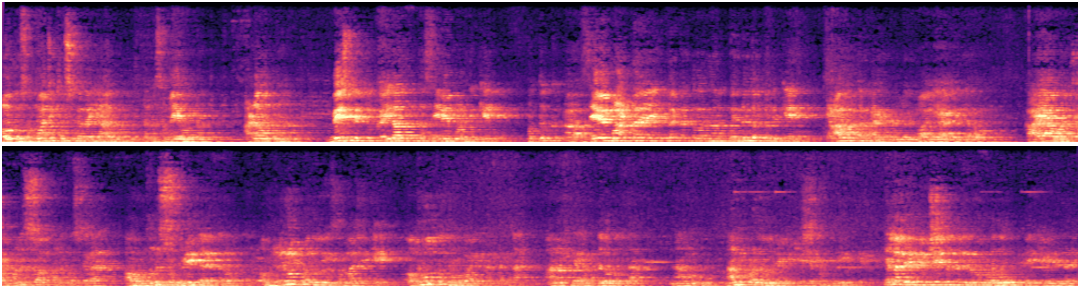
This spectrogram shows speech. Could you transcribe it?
ಅವರು ಸಮಾಜಕ್ಕೋಸ್ಕರ ಯಾರು ತನ್ನ ಸಮಯವನ್ನು, ಹಣವನ್ನು ಮೀಸಲಿಟ್ಟು ಕೈಲಾದಂಥ ಸೇವೆ ಮಾಡೋದಕ್ಕೆ ಮತ್ತು ಸೇವೆ ಮಾಡ್ತಾರೆ ಇರ್ತಕ್ಕಂಥವ್ರನ್ನ ಬೆನ್ನು ತಪ್ಪೋದಕ್ಕೆ ಯಾವ ಅಂತ ಕಾರ್ಯಕ್ರಮದಲ್ಲಿ ಭಾಗಿಯಾಗಿರ್ತಾರೋ ಕಾಯ ವಾಚ ಮನಸ್ಸು ಅದಕ್ಕೋಸ್ಕರ ಅವ್ರ ಮನಸ್ಸು ಬೆಳೀತಾ ಇರ್ತಾರೋ, ಅವರೆಲ್ಲರೂ ಬಂದು ಈ ಸಮಾಜಕ್ಕೆ ಅಭೂತಪೂರ್ವವಾಗಿರ್ತಕ್ಕಂಥ ಅನಂತ ಹಬ್ಬಗಳು ಅಂತ ನಾನು ನಾನು ಕೂಡ ನಾನು ಹೇಳಲಿಕ್ಕೆ ಇಷ್ಟಪಡ್ತೀನಿ. ಎಲ್ಲ ಬೇರೆ ಬೇರೆ ಕ್ಷೇತ್ರದಲ್ಲಿರೋ ಕೂಡ ಬೇಡಿಕೆ ಹೇಳಿದ್ದಾರೆ.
